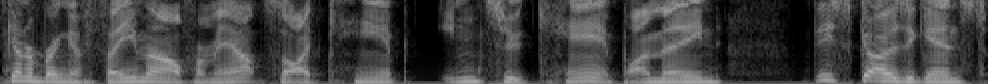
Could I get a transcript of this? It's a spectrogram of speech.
going to bring a female from outside camp into camp. I mean, this goes against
